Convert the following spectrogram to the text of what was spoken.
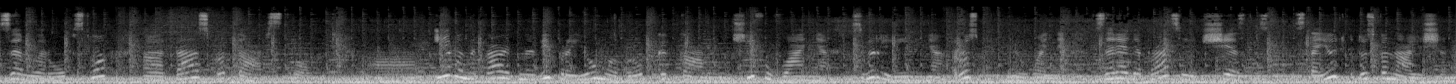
землеробство е, та скотарство. І виникають нові прийоми обробки каменю, шліфування, сверління, розпилювання. Знаряддя праці ще стають досконалішими.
